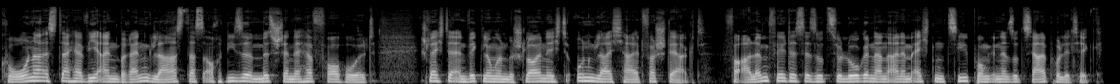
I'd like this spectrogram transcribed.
Corona ist daher wie ein Brennglas, das auch diese Missstände hervorholt, schlechte Entwicklungen beschleunigt, Ungleichheit verstärkt. Vor allem fehlt es der Soziologin an einem echten Zielpunkt in der Sozialpolitik.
